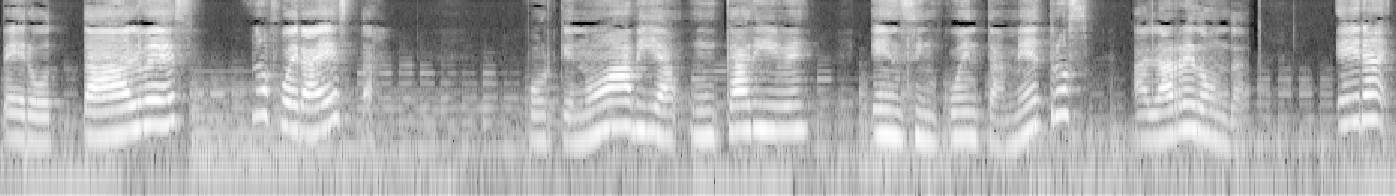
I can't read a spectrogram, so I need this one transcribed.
Pero tal vez no fuera esta porque no había un Caribe en 50 metros a la redonda. Era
